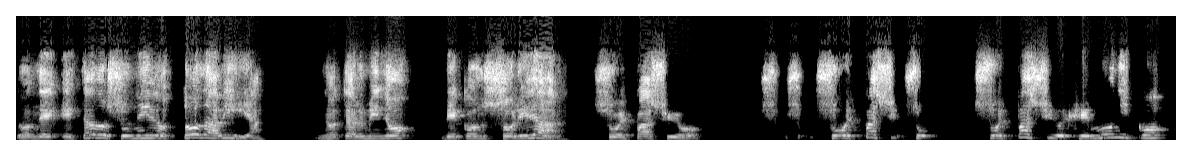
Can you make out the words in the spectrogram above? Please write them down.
donde Estados Unidos todavía no terminó de consolidar su espacio, su, espacio, su, espacio hegemónico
